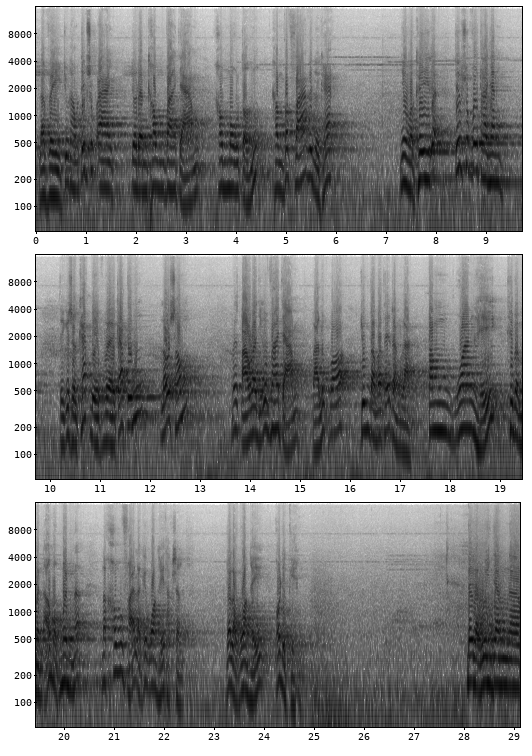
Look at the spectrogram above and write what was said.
là vì chúng ta không tiếp xúc ai cho nên không va chạm không mâu thuẫn không vấp phá với người khác nhưng mà khi đó, tiếp xúc với tha nhân, thì cái sự khác biệt về cá tính, lối sống, nó tạo ra những cái va chạm. Và lúc đó, chúng ta mới thấy rằng là tâm quan hỷ khi mà mình ở một mình đó nó không phải là cái quan hỷ thật sự. Đó là quan hỷ có điều kiện. Đây là nguyên nhân à,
